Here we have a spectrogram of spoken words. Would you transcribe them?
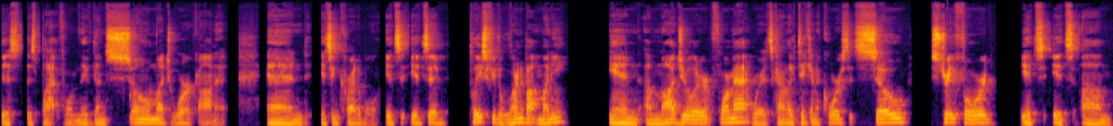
this this platform. They've done so much work on it, and it's incredible. It's it's a place for you to learn about money in a modular format where it's kind of like taking a course. It's so straightforward. It's it's um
